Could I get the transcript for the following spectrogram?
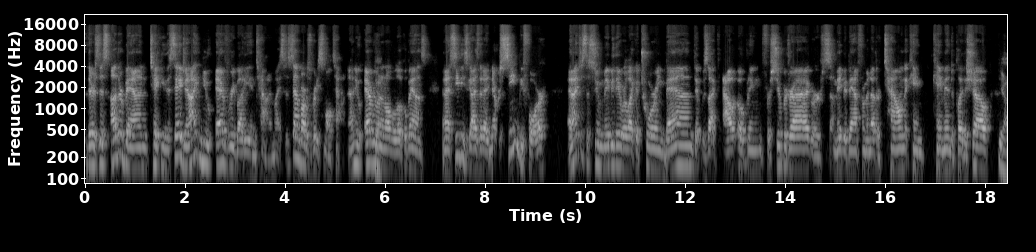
there's this other band taking the stage, and I knew everybody in town. And my Santa Barbara's a pretty small town, and I knew everyone in all the local bands. And I see these guys that I'd never seen before, and I just assumed maybe they were like a touring band that was like out opening for Superdrag or some, maybe a band from another town that came came in to play the show. Yeah,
